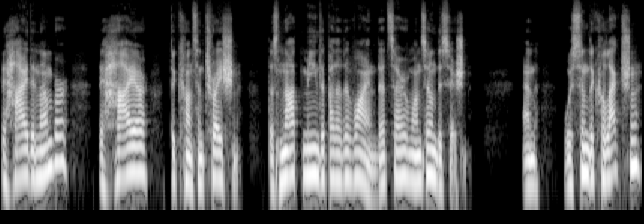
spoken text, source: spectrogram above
the higher the number, the higher the concentration. Does not mean the better the wine. That's everyone's own decision. And within the collection,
